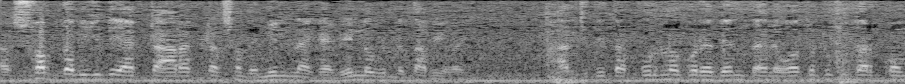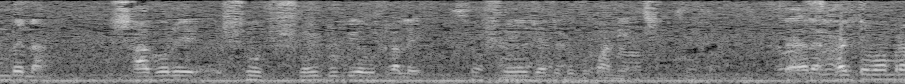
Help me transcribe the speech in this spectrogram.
আর সব দাবি যদি একটা আর একটার সাথে মিল না খায় ভিন্ন ভিন্ন দাবি হয়। আর যদি তা পূর্ণ করে দেন তাহলে অতটুকু তো আর কমবে না। সাগরে সই ডুবিয়ে উঠালে সুয়ে যতটুকু পানি আছে। তাহলে হয়তো আমরা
